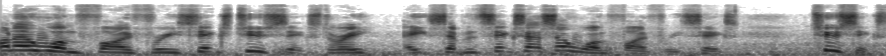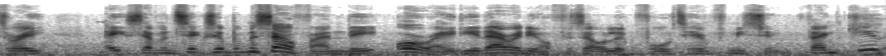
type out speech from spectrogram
on 01536 263 876. That's 01536 263 876. It'll be myself, Andy, or AD there in the office. I'll look forward to hearing from you soon. Thank you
